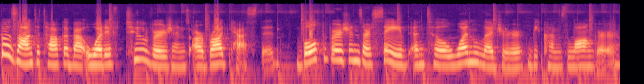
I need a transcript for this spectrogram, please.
goes on to talk about what if two versions are broadcasted. Both versions are saved until one ledger becomes longer.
